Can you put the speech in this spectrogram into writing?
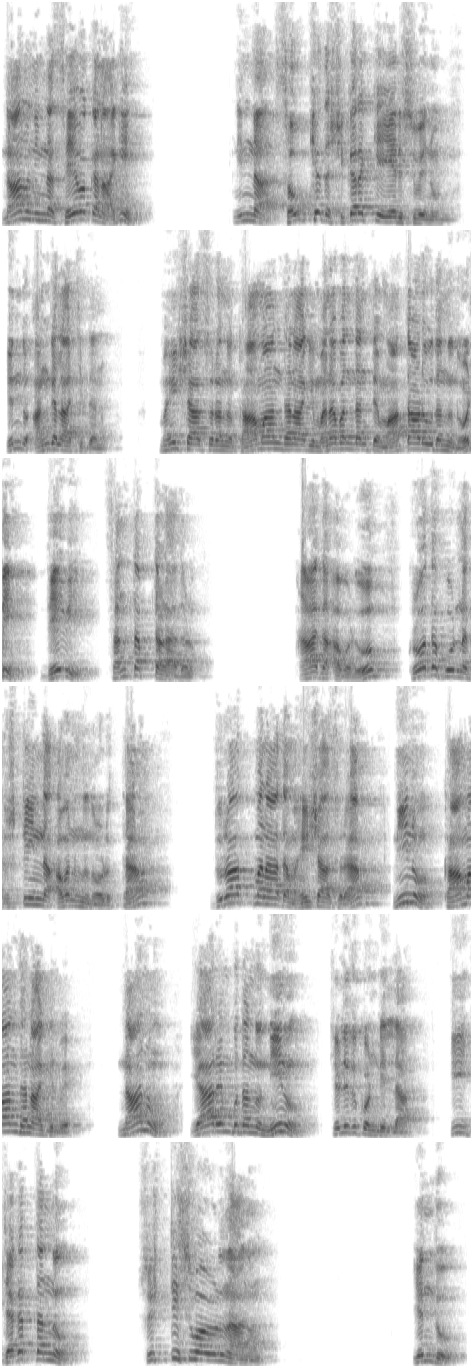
ನಾನು ನಿನ್ನ ಸೇವಕನಾಗಿ ನಿನ್ನ ಸೌಖ್ಯದ ಶಿಖರಕ್ಕೆ ಏರಿಸುವೆನು ಎಂದು ಅಂಗಲಾಚಿದ್ದನು. ಮಹಿಷಾಸುರನು ಕಾಮಾಂಧನಾಗಿ ಮನಬಂದಂತೆ ಮಾತಾಡುವುದನ್ನು ನೋಡಿ ದೇವಿ ಸಂತಪ್ತಳಾದಳು. ಆಗ ಅವಳು ಕ್ರೋಧಪೂರ್ಣ ದೃಷ್ಟಿಯಿಂದ ಅವನನ್ನು ನೋಡುತ್ತಾ, ದುರಾತ್ಮನಾದ ಮಹಿಷಾಸುರ, ನೀನು ಕಾಮಾಂಧನಾಗಿರುವೆ. ನಾನು ಯಾರೆಂಬುದನ್ನು ನೀನು ತಿಳಿದುಕೊಂಡಿಲ್ಲ. ಈ ಜಗತ್ತನ್ನು ಸೃಷ್ಟಿಸುವವಳು ನಾನು ಎಂದು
